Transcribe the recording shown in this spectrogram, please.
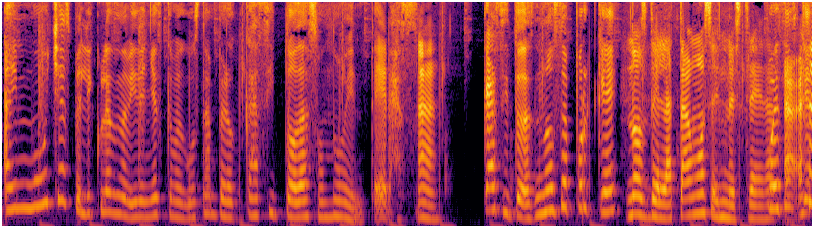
hay muchas películas navideñas que me gustan, pero casi todas son noventeras. Ah. Casi todas. No sé por qué. Nos delatamos en nuestra edad. Pues es que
